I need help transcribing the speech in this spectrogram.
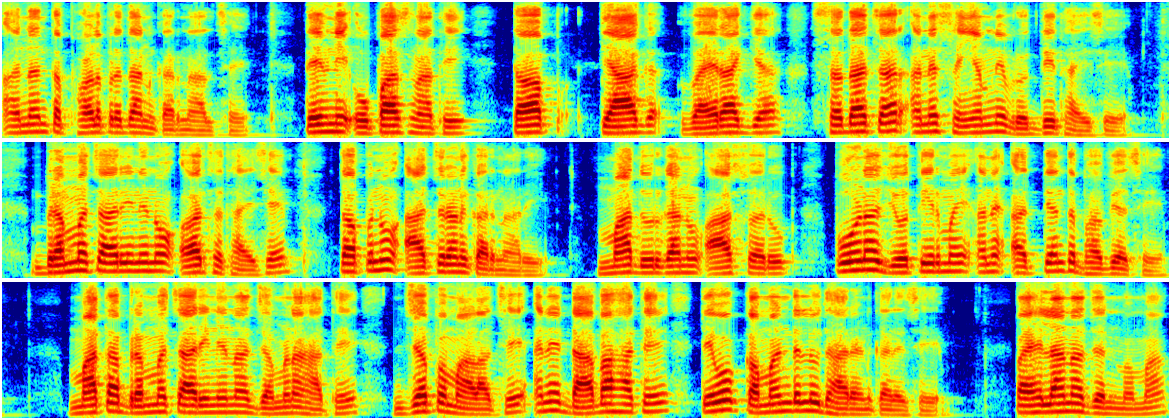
અનંત ફળ પ્રદાન કરનાર છે. તેમની ઉપાસનાથી તપ, ત્યાગ, વૈરાગ્ય, સદાચાર અને સંયમની વૃદ્ધિ થાય છે. બ્રહ્મચારિણીનો અર્થ થાય છે તપનું આચરણ કરનારી. માં દુર્ગાનું આ સ્વરૂપ પૂર્ણ જ્યોતિર્મય અને અત્યંત ભવ્ય છે. માતા બ્રહ્મચારિણીના જમણા હાથે જપમાળા છે અને ડાબા હાથે તેઓ કમંડલું ધારણ કરે છે. પહેલાના જન્મમાં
